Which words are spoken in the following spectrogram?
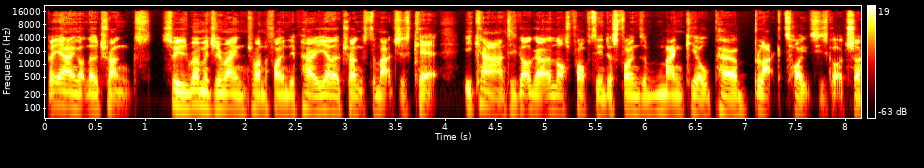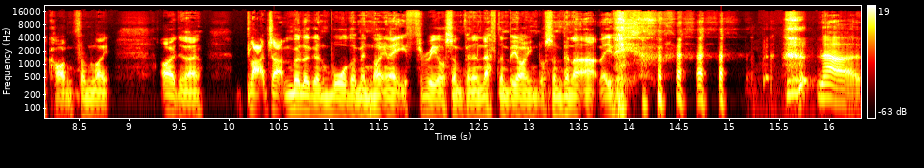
but he ain't got no trunks. So he's rummaging around trying to find a pair of yellow trunks to match his kit. He can't. He's got to go to lost property and just finds a manky old pair of black tights he's got to chuck on from like, I don't know. Blackjack Mulligan wore them in 1983 or something and left them behind or something like that, maybe. No,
